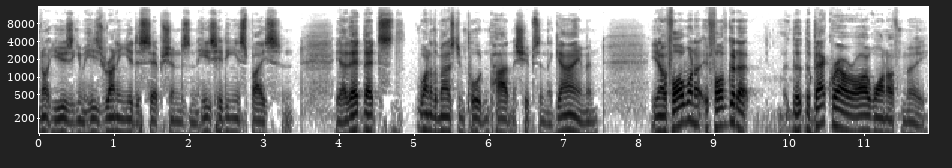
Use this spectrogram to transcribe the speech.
not using him, he's running your deceptions and he's hitting your space, and yeah, that that's one of the most important partnerships in the game. And you know, if I want to, if I've got a, the the back rower I want off me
